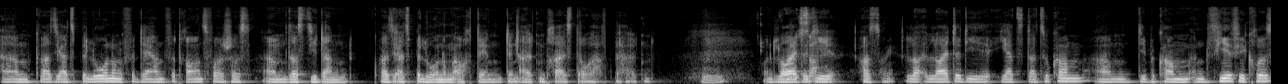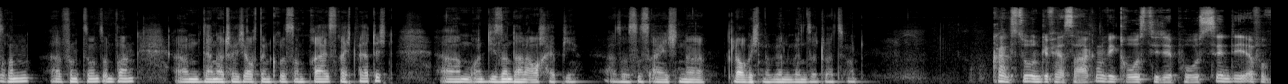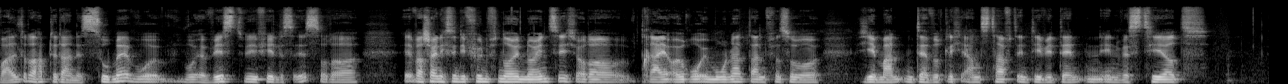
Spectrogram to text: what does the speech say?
ähm, quasi als Belohnung für deren Vertrauensvorschuss, ähm, dass die dann quasi als Belohnung auch den, den alten Preis dauerhaft behalten. Mhm. Und Leute, die, oh sorry, Le Leute, die jetzt dazukommen, ähm, die bekommen einen viel, viel größeren äh, Funktionsumfang, ähm, der natürlich auch den größeren Preis rechtfertigt. Ähm, und die sind dann auch happy. Also es ist eigentlich eine, glaube ich, eine Win-Win-Situation. Kannst du ungefähr sagen, wie groß die Depots sind, die ihr verwaltet? Oder habt ihr da eine Summe, wo, wo ihr wisst, wie viel es ist? Oder äh, wahrscheinlich sind die 5,99 oder 3 Euro im Monat dann für so jemanden, der wirklich ernsthaft in Dividenden investiert,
